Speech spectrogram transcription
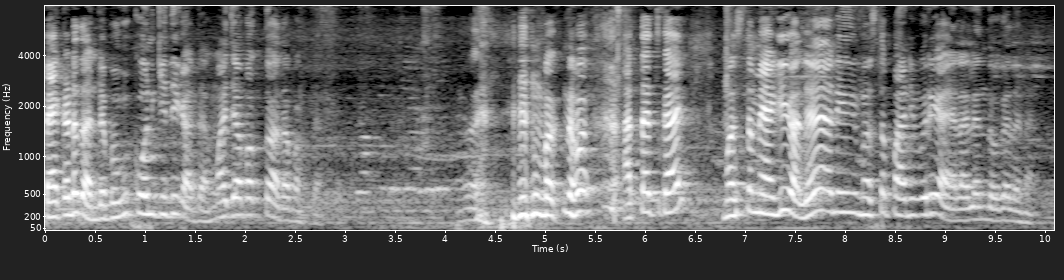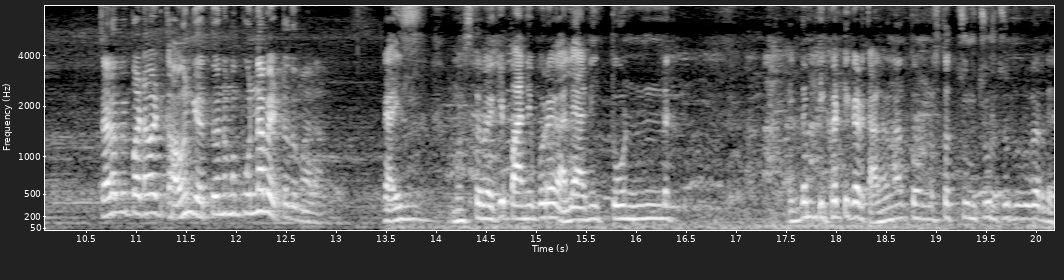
पॅकेटच आणलं. बघू कोण किती खाता. मजा बघतो आता फक्त. बघ ना बघ. आत्ताच काय? मस्त मॅगी घालूया आणि मस्त पाणीपुरी खायला आल्या दोघं जण. चला मी पटापट खाऊन घेतो ना मग पुन्हा भेटतो तुम्हाला. काहीच मस्तपैकी पाणीपुरी घाले आणि तोंड एकदम तिखट तिखट खाल्लं ना तोंड नुसतं चुरचुर चुर करते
